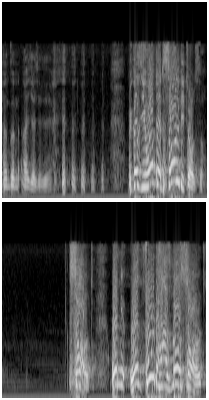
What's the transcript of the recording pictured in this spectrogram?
and then, ay, ay, ay, because you wanted sold it also. Salt. When, you, when food has no salt,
